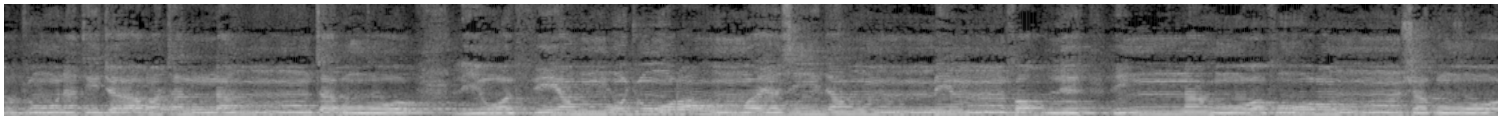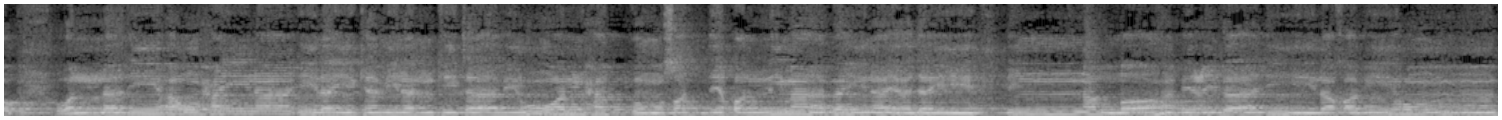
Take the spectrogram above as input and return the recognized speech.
يرجون تجارة لن تبور ليوفيهم أجورهم ويزيدهم من فضله. إنه غفور شكور. والذي أوحينا إليك من الكتاب هو الحق مصدقا لما بين يديه. إن الله بعباده لخبير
